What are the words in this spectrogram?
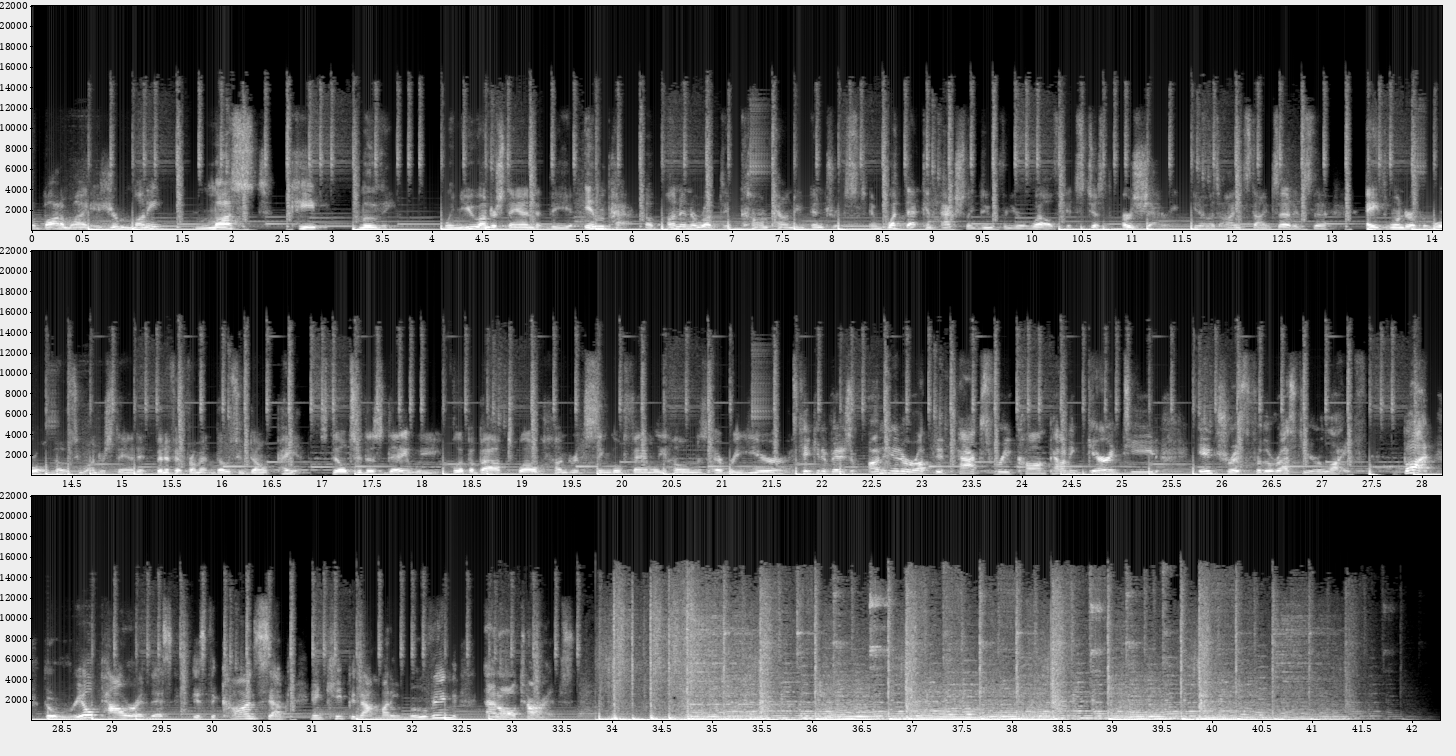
The bottom line is your money must keep moving. When you understand the impact of uninterrupted compounding interest and what that can actually do for your wealth, it's just earth shattering. You know, as Einstein said, it's the eighth wonder of the world. Those who understand it benefit from it, and those who don't pay it. Still to this day, we flip about 1,200 single family homes every year. Taking advantage of uninterrupted tax free compounding guaranteed interest for the rest of your life. But the real power in this is the concept and keeping that money moving at all times.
